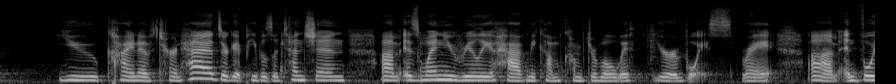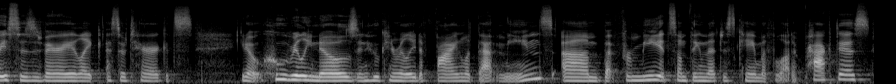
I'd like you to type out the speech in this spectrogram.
you kind of turn heads or get people's attention um, is when you really have become comfortable with your voice, right? Um, and voice is very like esoteric. It's you know who really knows and who can really define what that means. Um, but for me, it's something that just came with a lot of practice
